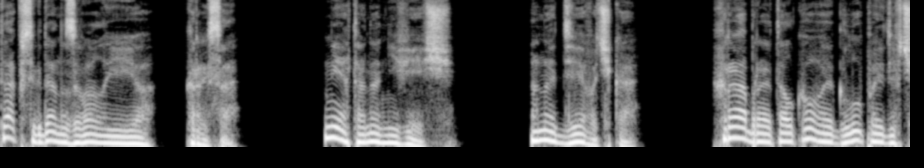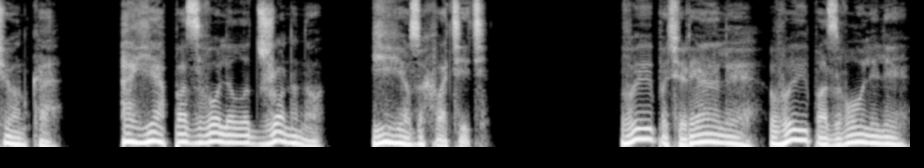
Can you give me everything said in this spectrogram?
Так всегда называла ее крыса. Нет, она не вещь. Она девочка. Храбрая, толковая, глупая девчонка. А я позволила Джонану ее захватить. «Вы потеряли, вы позволили»,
